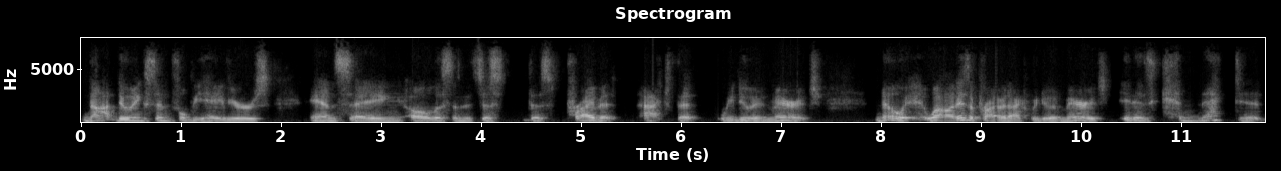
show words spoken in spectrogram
not doing sinful behaviors and saying, oh, listen, it's just this private act that we do in marriage. No, while it is a private act we do in marriage, it is connected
